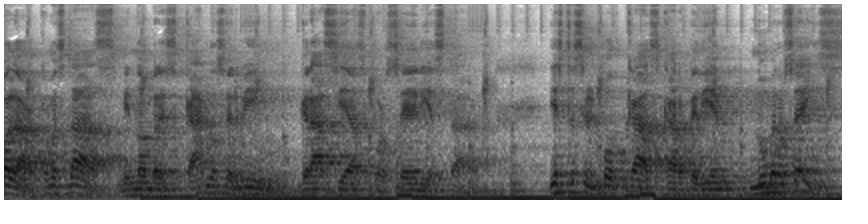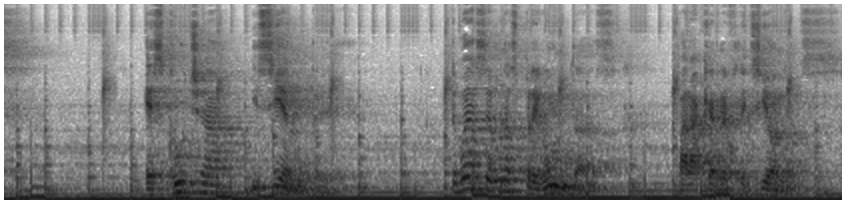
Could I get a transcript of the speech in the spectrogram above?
Hola, ¿cómo estás? Mi nombre es Carlos Servín. Gracias por ser y estar. Y este es el podcast Carpe Diem número 6. Escucha y siente. Te voy a hacer unas preguntas para que reflexiones.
